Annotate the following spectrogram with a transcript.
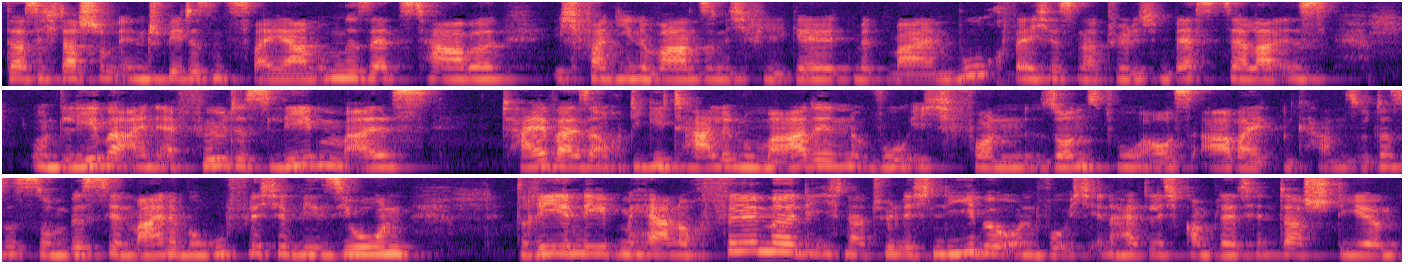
dass ich das schon in spätestens zwei Jahren umgesetzt habe. Ich verdiene wahnsinnig viel Geld mit meinem Buch, welches natürlich ein Bestseller ist und lebe ein erfülltes Leben als teilweise auch digitale Nomadin, wo ich von sonst wo aus arbeiten kann. So, das ist so ein bisschen meine berufliche Vision. drehe nebenher noch Filme, die ich natürlich liebe und wo ich inhaltlich komplett hinterstehe.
